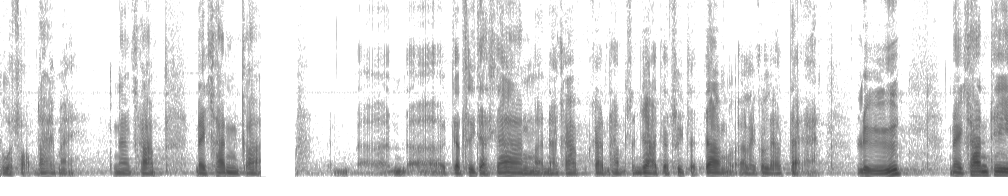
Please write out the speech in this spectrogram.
ตรวจสอบได้ไหมนะครับ ในขั้นการจัดซื้อจัดจ้างนะครับ การทำสัญญาจัดซื้อจัดจ้างอะไรก็แล้วแต่ หรือในขั้นที่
